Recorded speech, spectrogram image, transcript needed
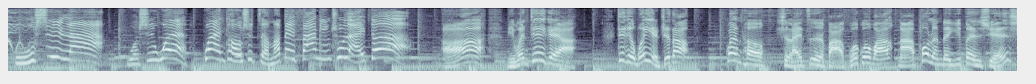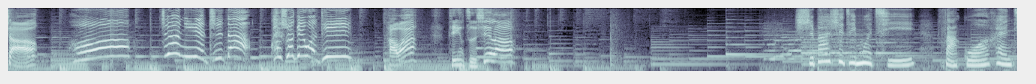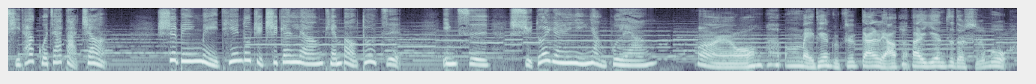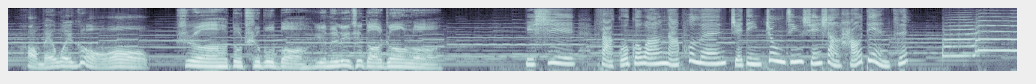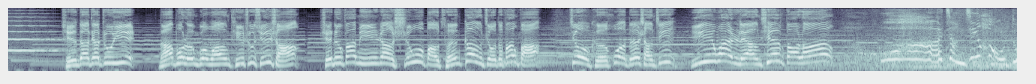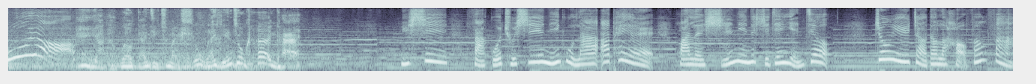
不是啦，我是问罐头是怎么被发明出来的。啊，你问这个呀？这个我也知道，罐头是来自法国国王拿破仑的一份悬赏。哦，这你也知道？快说给我听。好啊，听仔细了。十八世纪末期，法国和其他国家打仗，士兵每天都只吃干粮填饱肚子，因此许多人营养不良。哎呦，每天只吃干粮还腌制的食物，好没胃口哦。是啊，都吃不饱，也没力气打仗了。于是，法国国王拿破仑决定重金悬赏好点子。请大家注意，拿破仑国王提出悬赏，谁能发明让食物保存更久的方法，就可获得赏金一万两千法郎。哇，奖金好多呀！哎呀，我要赶紧去买食物来研究看看。于是，法国厨师尼古拉·阿佩尔花了十年的时间研究，终于找到了好方法。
